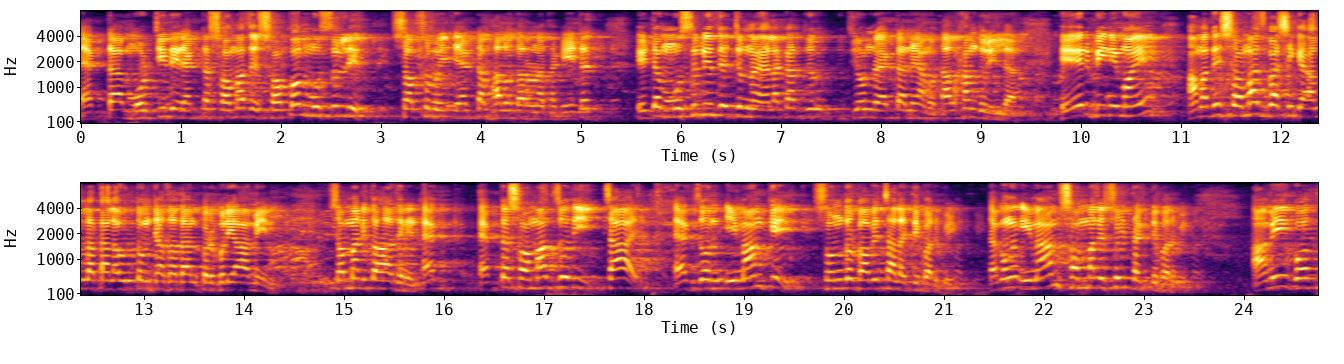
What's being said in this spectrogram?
একটা মসজিদের, একটা সমাজের সকল মুসল্লির সবসময় একটা ভালো ধারণা থাকে। এটা এটা মুসল্লিদের জন্য, এলাকার জন্য একটা নেয়ামত। আলহামদুলিল্লাহ। এর বিনিময়ে আমাদের সমাজবাসীকে আল্লাহ তালা উত্তম যাজা দান করে, বলি আমিন। সম্মানিত হাজিরিন, এক, একটা সমাজ যদি চায় একজন ইমামকে সুন্দরভাবে চালাইতে পারবে এবং ইমাম সম্মানের সহিত থাকতে পারবে। আমি গত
